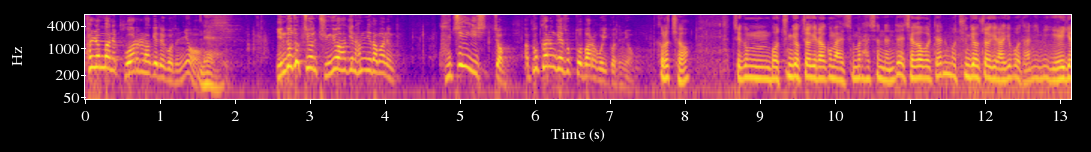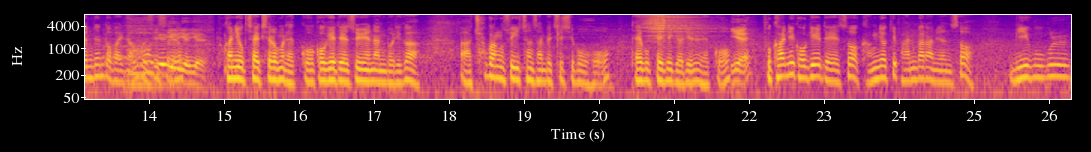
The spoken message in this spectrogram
8년 만에 부활을 하게 되거든요. 네. 인도적 지원 중요하긴 합니다만 굳이 이 시점. 아, 북한은 계속 도발하고 있거든요. 그렇죠. 지금 뭐 충격적이라고 말씀을 하셨는데 제가 볼 때는 뭐 충격적이라기보다는 이미 예견된 도발이라고 볼수 아, 예, 있어요. 예, 예, 예. 북한이 육차 핵실험을 했고 거기에 대해서 유엔 안보리가 아, 초강수 2375호 대북 제재 결의를 했고 예. 북한이 거기에 대해서 강력히 반발하면서 미국을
